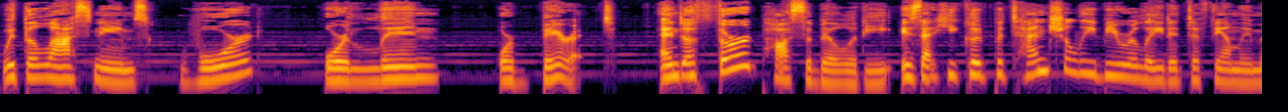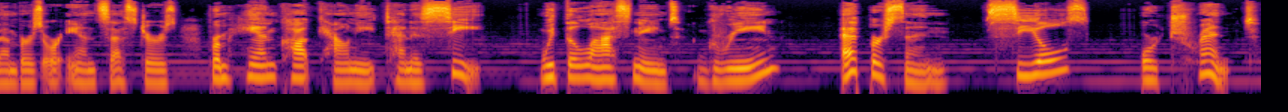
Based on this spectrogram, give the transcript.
with the last names Ward or Linn or Barrett. And a third possibility is that he could potentially be related to family members or ancestors from Hancock County, Tennessee, with the last names Greene, Epperson, Seales, or Trent.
